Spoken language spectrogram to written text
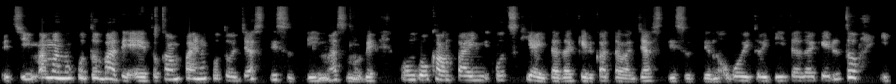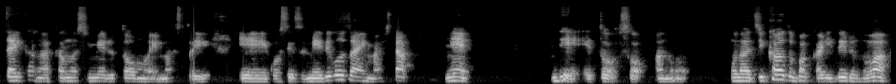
でチーママの言葉で、えっと、乾杯のことをジャスティスって言いますので、今後乾杯にお付き合いいただける方は、ジャスティスっていうのを覚えておいていただけると、一体感が楽しめると思いますという、えー、ご説明でございました。ね。で、えっと、そう、あの、同じカードばっかり出るのは、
